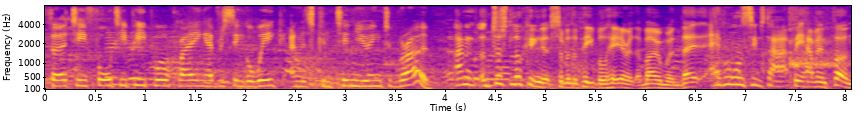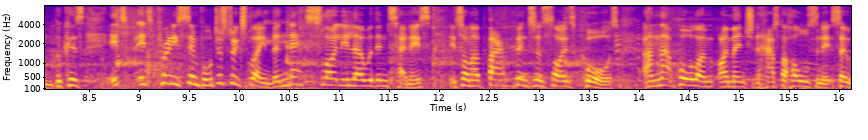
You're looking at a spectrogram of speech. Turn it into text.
30, 40 people playing every single week and it's continuing to grow. I'm just looking at some of the people here at the moment. Everyone seems to be having fun because it's it's pretty simple. Just to explain, the net's slightly lower than tennis. It's on a badminton-sized court, and that ball I, I mentioned has the holes in it, so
